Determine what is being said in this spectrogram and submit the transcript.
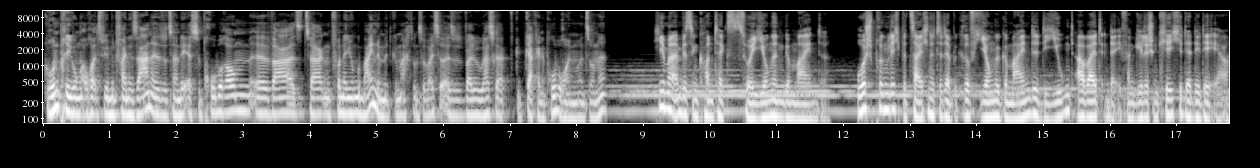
Grundprägung, auch als wir mit Feine Sahne sozusagen der erste Proberaum äh, war, sozusagen von der jungen Gemeinde mitgemacht und so, weißt du, also weil du hast gar, gibt gar keine Proberäume und so, ne? Hier mal ein bisschen Kontext zur jungen Gemeinde. Ursprünglich bezeichnete der Begriff junge Gemeinde die Jugendarbeit in der evangelischen Kirche der DDR.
